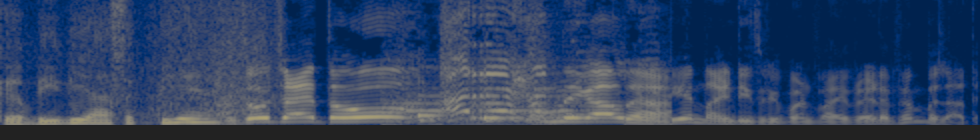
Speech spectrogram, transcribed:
कभी भी आ सकती है। सोच आए तो निकालना। ये 93.5 रेड एफएम बजाते हैं।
